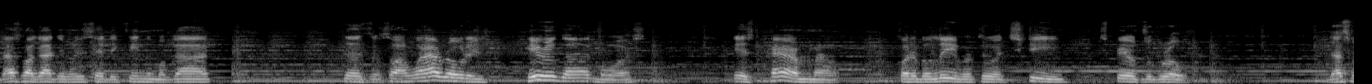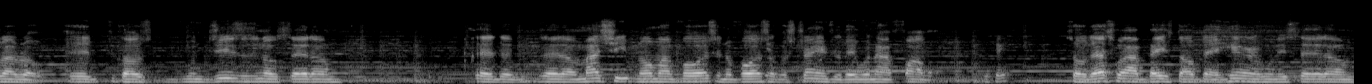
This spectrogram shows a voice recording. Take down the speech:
that's why I got there when he said the kingdom of God. Says so what I wrote is hearing God's voice is paramount for the believer to achieve spiritual growth. That's what I wrote. It, because when Jesus, you know, said um said said uh, my sheep know my voice and the voice of a stranger they will not follow. Okay. So that's what I based off that hearing when he said, um,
